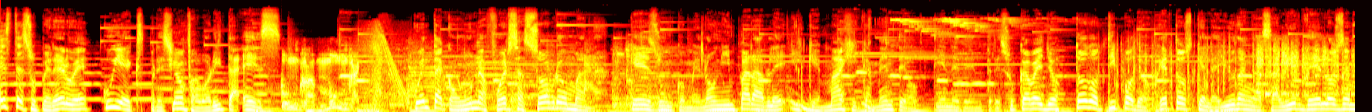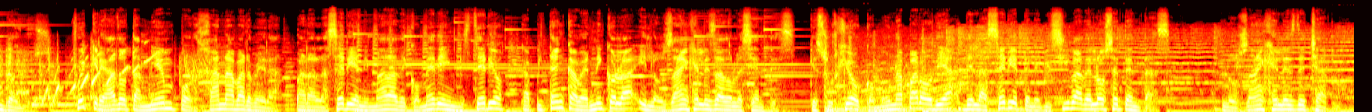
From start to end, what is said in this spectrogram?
Este superhéroe, cuya expresión favorita es cuenta con una fuerza sobrehumana, que es un comelón imparable y que mágicamente obtiene de entre su cabello todo tipo de objetos que le ayudan a salir de los embrollos. Fue creado también por Hanna-Barbera para la serie animada de comedia y misterio Capitán Cavernícola y Los Ángeles Adolescentes, que surgió como una parodia de la serie televisiva de los 70s, Los Ángeles de Charlie.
